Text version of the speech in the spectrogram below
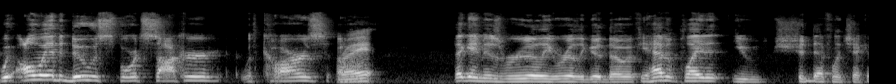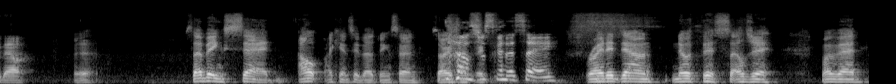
We, all we had to do was sports soccer with cars. Oh, Right? That game is really, really good, though. If you haven't played it, you should definitely check it out. Yeah. So that being said, oh, I can't say that being said. Sorry, I was just gonna say. Write it down. Note this, LJ. My bad.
